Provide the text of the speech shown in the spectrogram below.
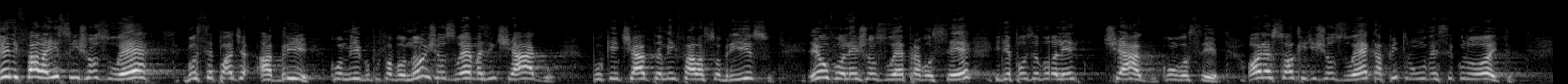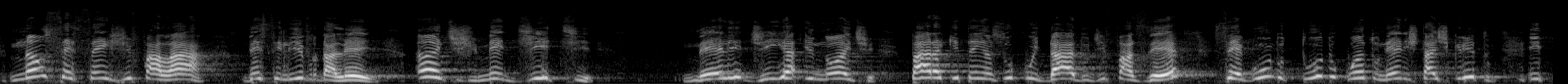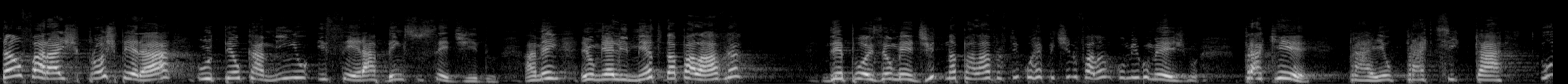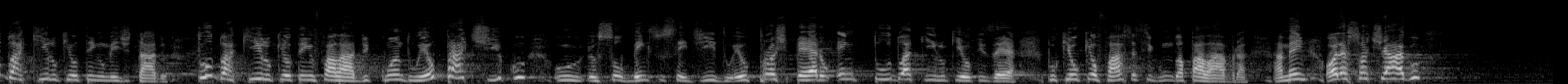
Ele fala isso em Josué. Você pode abrir comigo, por favor, não em Josué, mas em Tiago, porque em Tiago também fala sobre isso. Eu vou ler Josué para você e depois eu vou ler Tiago com você. Olha só o que diz Josué, capítulo 1, versículo 8. Não cesseis de falar desse livro da lei, antes medite nele dia e noite, para que tenhas o cuidado de fazer segundo tudo quanto nele está escrito. Então farás prosperar o teu caminho e será bem-sucedido. Amém? Eu me alimento da palavra, depois eu medito na palavra, fico repetindo, falando comigo mesmo. Para quê? para eu praticar tudo aquilo que eu tenho meditado, tudo aquilo que eu tenho falado. E quando eu pratico, eu sou bem sucedido, eu prospero em tudo aquilo que eu fizer, porque o que eu faço é segundo a palavra. Amém? Olha só, Tiago,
